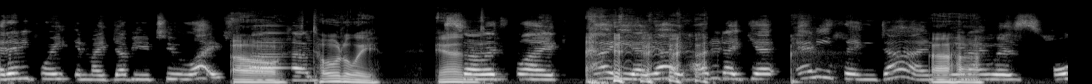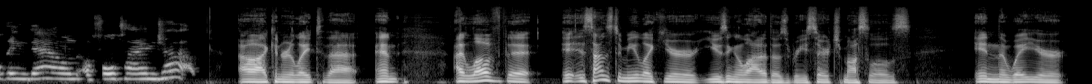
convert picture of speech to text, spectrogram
at any point in my W two life. Oh, um, totally. And so it's like, ay, ay, ay, how did I get anything done uh-huh. when I was holding down a full time job? Oh, I can relate to that. And I love that it, it sounds to me like you're using a lot of those research muscles in the way you're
